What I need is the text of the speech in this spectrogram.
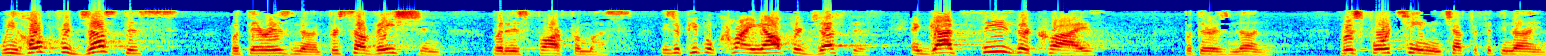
We hope for justice, but there is none. For salvation, but it is far from us. These are people crying out for justice, and God sees their cries, but there is none. Verse 14 in chapter 59.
